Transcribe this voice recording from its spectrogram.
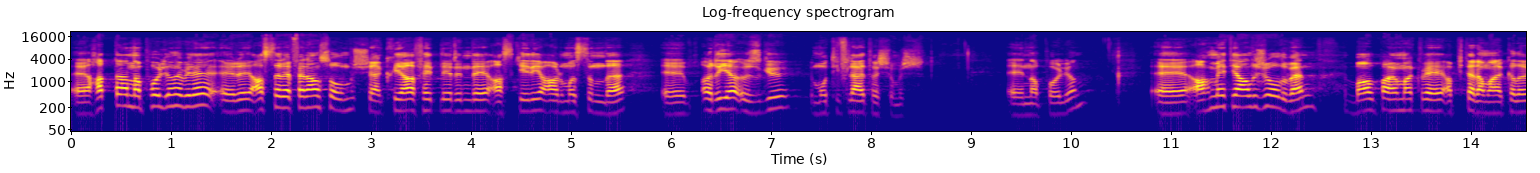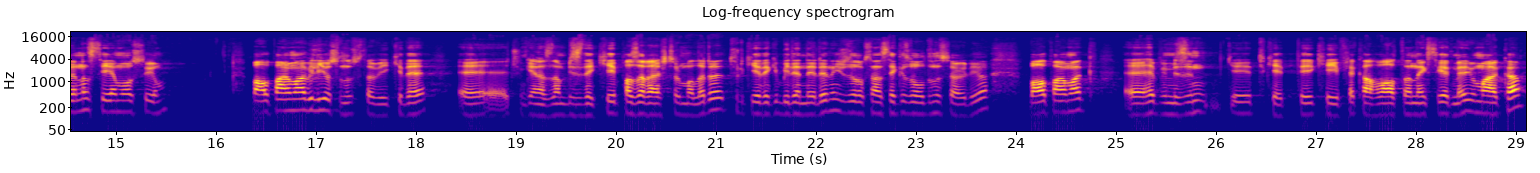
E, hatta Napolyon'a bile e, aslında referans olmuş. Yani kıyafetlerinde, askeri armasında e, arıya özgü motifler taşımış e, Napolyon. E, Ahmet Yağlıcıoğlu ben. Bal Parmak ve Apitera markalarının CMO'suyum. Bal Parmağı biliyorsunuz tabii ki de. E, çünkü en azından bizdeki pazar araştırmaları Türkiye'deki bilinirlerin %98 olduğunu söylüyor. Bal Parmak e, hepimizin e, tükettiği, keyifle kahvaltılarını eksik etmediği bir marka.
